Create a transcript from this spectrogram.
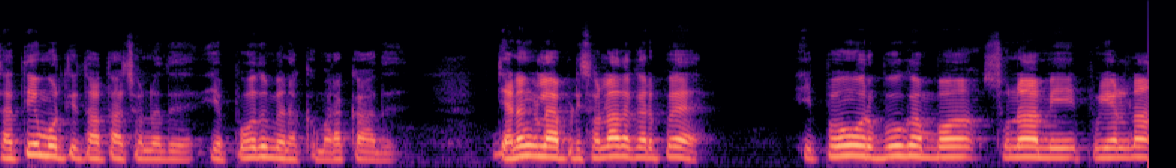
சத்தியமூர்த்தி தாத்தா சொன்னது எப்போதும் எனக்கு மறக்காது. ஜனங்களை அப்படி சொல்லாத கருப்பு. இப்போவும் ஒரு பூகம்பம் சுனாமி புயல்னா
